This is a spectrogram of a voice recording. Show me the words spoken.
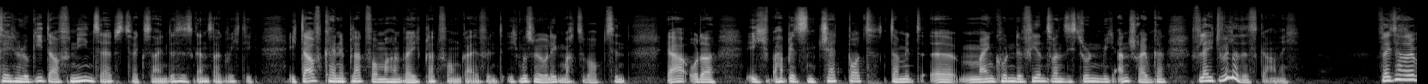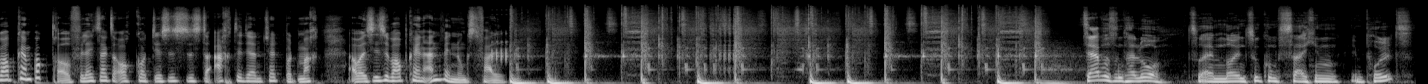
Technologie darf nie ein Selbstzweck sein. Das ist ganz arg wichtig. Ich darf keine Plattform machen, weil ich Plattform geil finde. Ich muss mir überlegen, macht es überhaupt Sinn? Ja, oder ich habe jetzt einen Chatbot, damit äh, mein Kunde 24 Stunden mich anschreiben kann. Vielleicht will er das gar nicht. Vielleicht hat er überhaupt keinen Bock drauf. Vielleicht sagt er, oh Gott, das ist, das ist der Achte, der einen Chatbot macht. Aber es ist überhaupt kein Anwendungsfall. Servus und Hallo zu einem neuen Zukunftszeichen Impuls.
